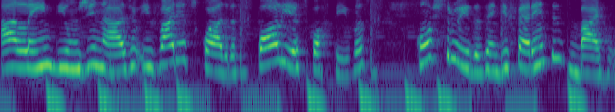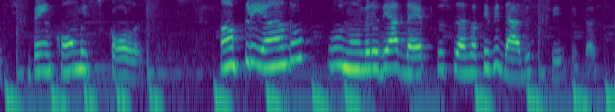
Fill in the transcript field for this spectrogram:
além de um ginásio e várias quadras poliesportivas construídas em diferentes bairros, bem como escolas, ampliando o número de adeptos das atividades físicas.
